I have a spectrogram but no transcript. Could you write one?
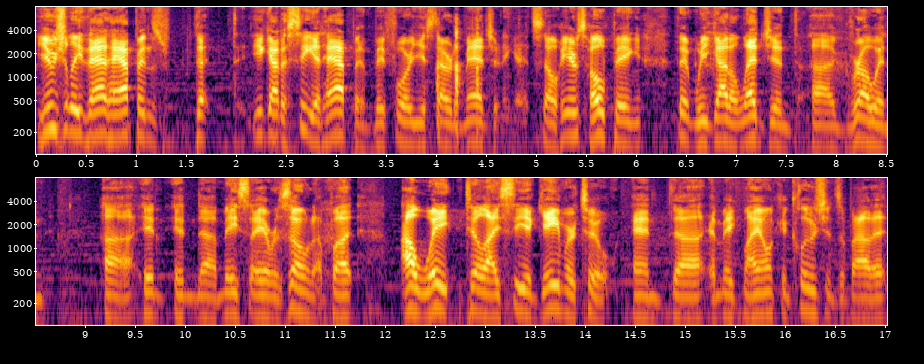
usually that happens. That you got to see it happen before you start imagining it. So here's hoping that we got a legend uh, growing uh, in in uh, Mesa, Arizona. But I'll wait until I see a game or two and uh, and make my own conclusions about it.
